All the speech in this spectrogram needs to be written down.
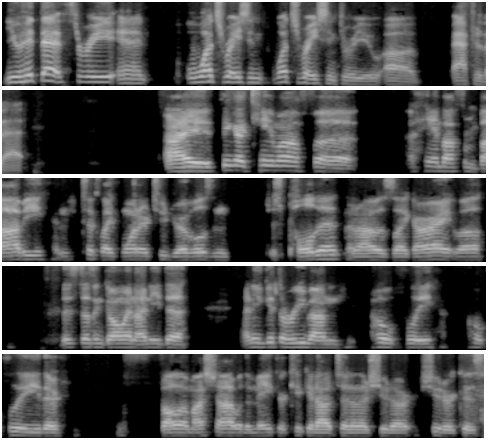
you hit that three. And what's racing? What's racing through you uh, after that? I think I came off uh, a handoff from Bobby and took like one or two dribbles and just pulled it. And I was like, all right, well, this doesn't go in. I need to, I need to get the rebound. Hopefully, hopefully either follow my shot with a make or kick it out to another shooter. Shooter, because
